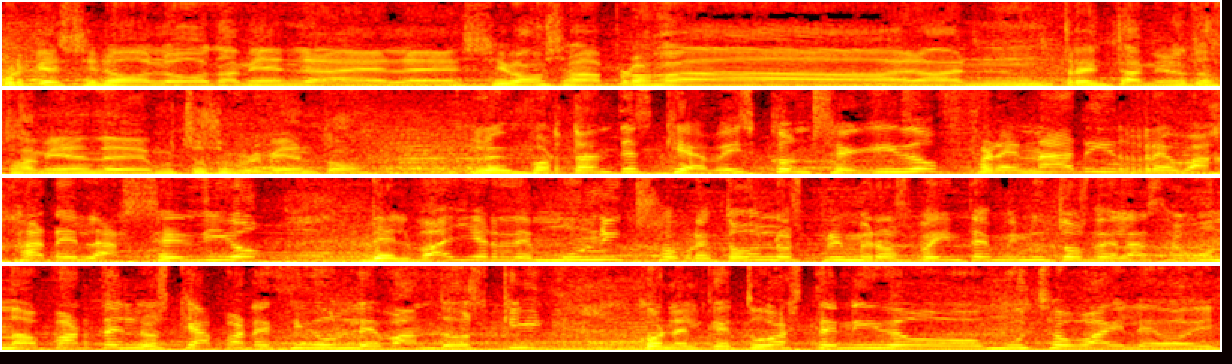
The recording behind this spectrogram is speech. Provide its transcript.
porque si no, luego también, el- si vamos a la prórroga, eran 30 minutos también de mucho sufrimiento. Lo importante es que habéis conseguido frenar y rebajar el asedio del Bayern de Múnich, sobre todo en los primeros 20 minutos de la segunda parte, en los que ha aparecido un Lewandowski con el que tú has tenido mucho baile hoy.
